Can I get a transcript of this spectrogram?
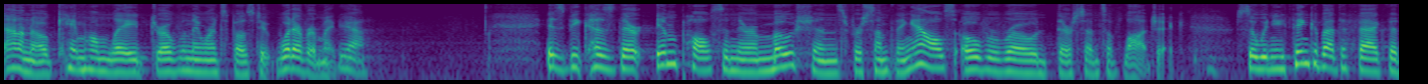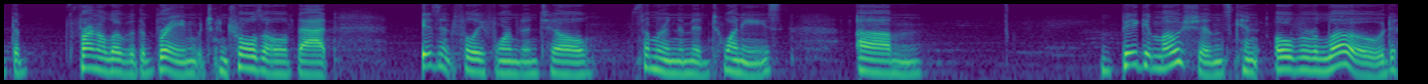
I don't know, came home late, drove when they weren't supposed to, whatever it might be. Yeah is because their impulse and their emotions for something else overrode their sense of logic. So when you think about the fact that the frontal lobe of the brain, which controls all of that, isn't fully formed until somewhere in the mid-20s, um, big emotions can overload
